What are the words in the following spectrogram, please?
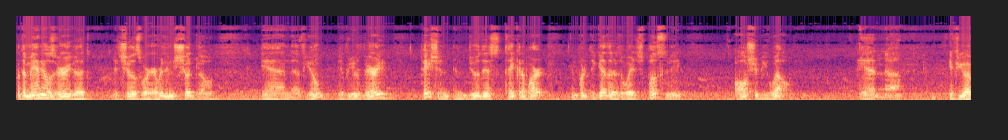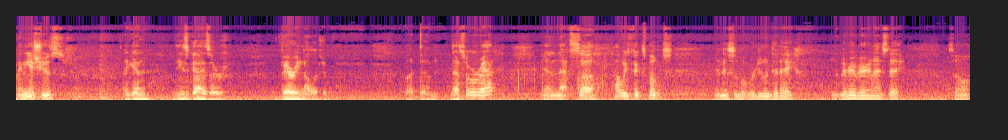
but the manual is very good. It shows where everything should go. And if you if you're very patient and do this, take it apart and put it together the way it's supposed to be, all should be well. And uh, if you have any issues, again, these guys are very knowledgeable. But um, that's where we're at, and that's uh, how we fix boats. And this is what we're doing today. A very, very nice day. So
